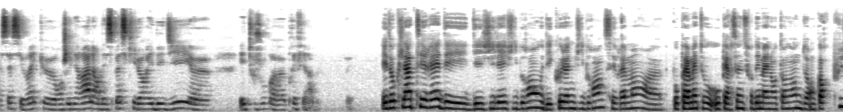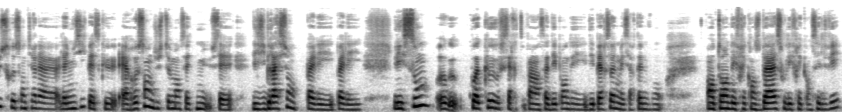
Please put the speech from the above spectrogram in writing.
ça, c'est vrai qu'en général, un espace qui leur est dédié est toujours préférable. Et donc l'intérêt des, gilets vibrants ou des colonnes vibrantes, c'est vraiment euh, pour permettre aux, personnes sur des malentendantes d'encore plus ressentir la, musique parce qu'elles ressentent justement cette les vibrations, pas les pas les les sons, euh, quoique ça dépend des, personnes, mais certaines vont entendre les fréquences basses ou les fréquences élevées.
